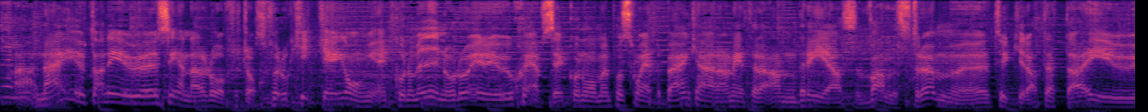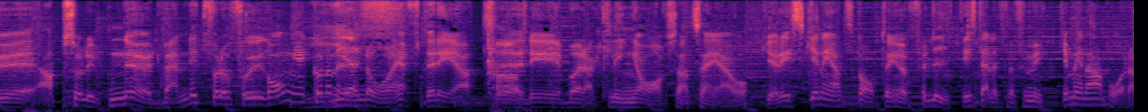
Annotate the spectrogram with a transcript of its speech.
Eller? Ah, nej, utan det är ju senare då förstås för att kicka igång ekonomin. Och då är det ju chefsekonomen på Swedbank här, han heter Andreas Wallström, eh, tycker att detta är ju absolut nödvändigt för att få igång ekonomin Yes. då efter det att eh, det börjar klinga av så att säga. Och risken är att staten gör för lite istället för för mycket menar han på det.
